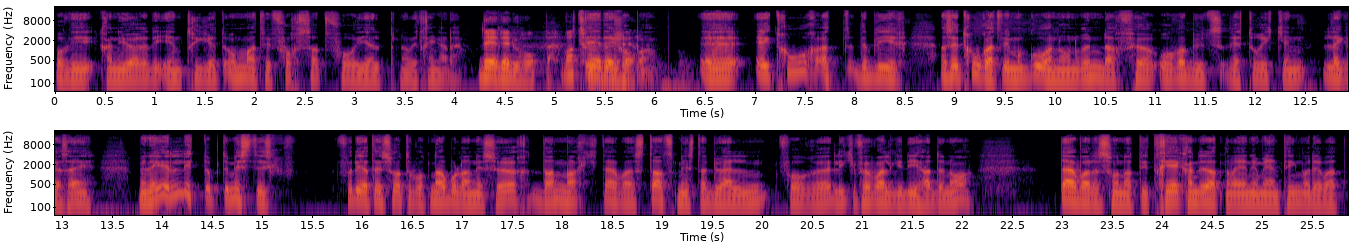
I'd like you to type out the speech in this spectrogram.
og vi kan gjøre det i en trygghet om at vi fortsatt får hjelp når vi trenger det. Det er det du håper? Hva tror Det er det du jeg håper. Eh, jeg tror at det blir Altså, jeg tror at vi må gå noen runder før overbudsretorikken legger seg. Men jeg er litt optimistisk fordi at jeg så til vårt naboland i sør, Danmark. Der var statsministerduellen for eh, like før valget de hadde nå. Der var det sånn at de tre kandidatene var enige om én ting, og det var at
